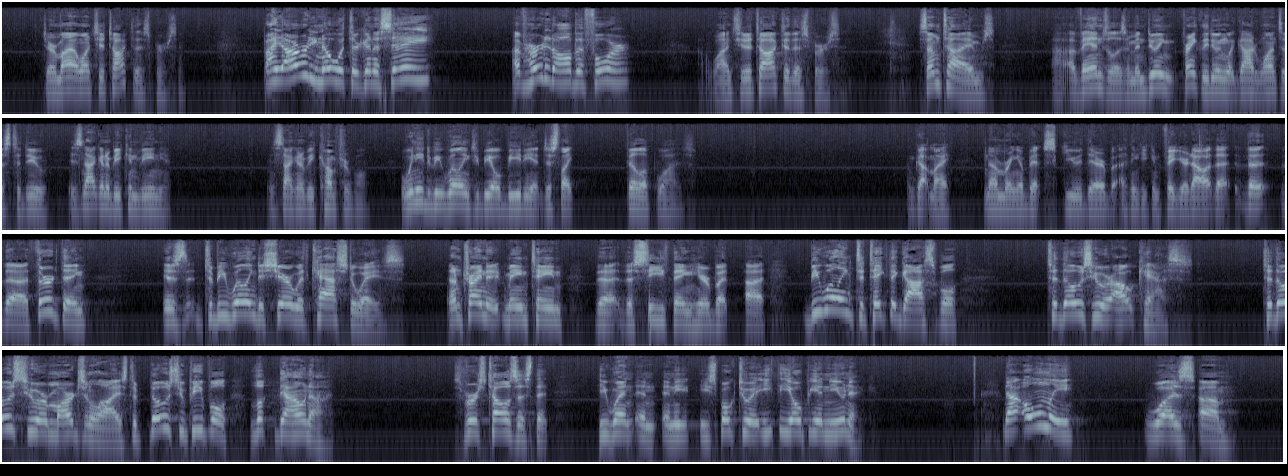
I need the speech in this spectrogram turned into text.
Jeremiah, I want you to talk to this person. But I already know what they're going to say. I've heard it all before. I want you to talk to this person. Sometimes uh, evangelism and doing, frankly, doing what God wants us to do is not going to be convenient. It's not going to be comfortable. We need to be willing to be obedient, just like Philip was. I've got my numbering a bit skewed there, but I think you can figure it out. The, the, the third thing is to be willing to share with castaways. And I'm trying to maintain the, the C thing here, but uh, be willing to take the gospel to those who are outcast, to those who are marginalized, to those who people look down on. This verse tells us that he went and, and he, he spoke to an Ethiopian eunuch. Not only was um,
